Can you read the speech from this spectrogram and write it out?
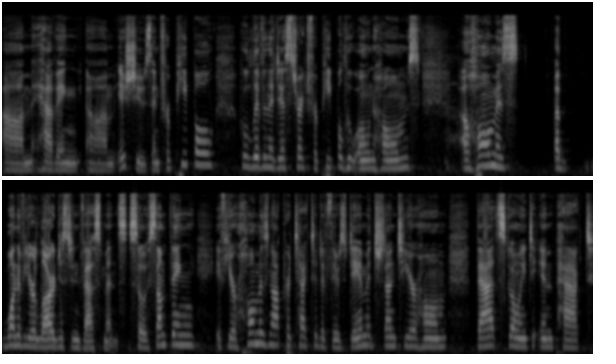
um, having um, issues. And for people who live in the district, for people who own homes, a home is one of your largest investments. So if something, if your home is not protected, if there's damage done to your home, that's going to impact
